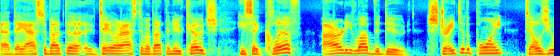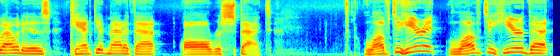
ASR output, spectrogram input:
Uh, they asked about the Taylor asked him about the new coach. He said, "Cliff, I already love the dude. Straight to the point, tells you how it is. Can't get mad at that. All respect." Love to hear it. Love to hear that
